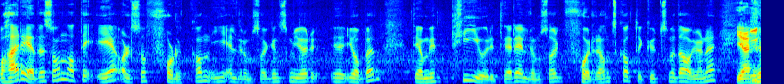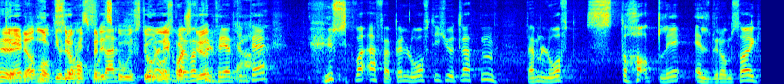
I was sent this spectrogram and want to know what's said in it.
Og her er Det sånn at det er altså folkene i eldreomsorgen som gjør eh, jobben. Det om vi prioriterer eldreomsorg foran skattekutt som er det avgjørende. Jeg hører at Hoksrud hopper i stolen i Porsgrunn. Husk hva Frp lovte i 2013. De lovte statlig eldreomsorg.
